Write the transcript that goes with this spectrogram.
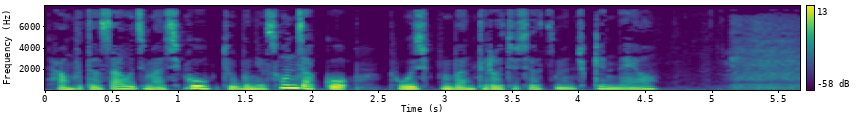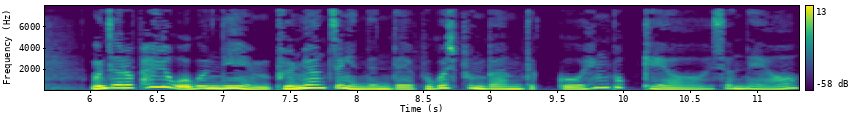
다음부터 싸우지 마시고 두 분이 손잡고 보고 싶은 밤 들어주셨으면 좋겠네요. 문자로 8659님, 불면증 있는데 보고 싶은 밤 듣고 행복해요 하셨네요.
